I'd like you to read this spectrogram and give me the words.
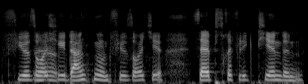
für solche Gedanken und für solche selbstreflektierenden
